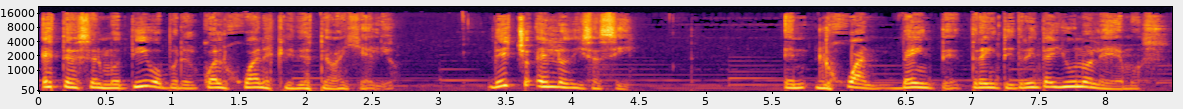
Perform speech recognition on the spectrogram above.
Este es el motivo por el cual Juan escribió este Evangelio. De hecho, él lo dice así. En Juan 20, 30 y 31 leemos,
